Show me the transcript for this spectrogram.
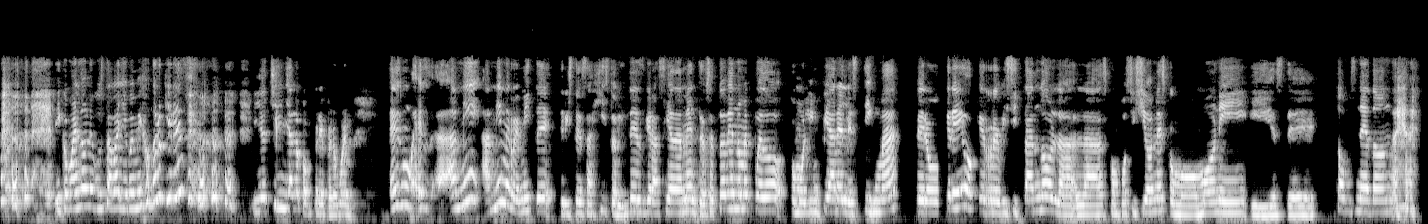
y como a él no le gustaba, llegó y me dijo, ¿no lo quieres? y yo, ching, ya lo compré, pero bueno. Es, es- a mí a mí me remite tristeza history desgraciadamente o sea todavía no me puedo como limpiar el estigma pero creo que revisitando la- las composiciones como Money y este Tom Sneddon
